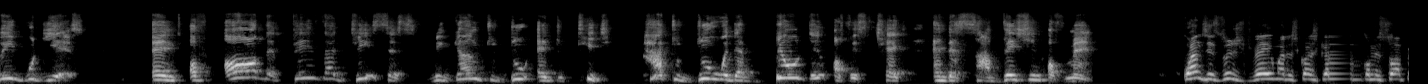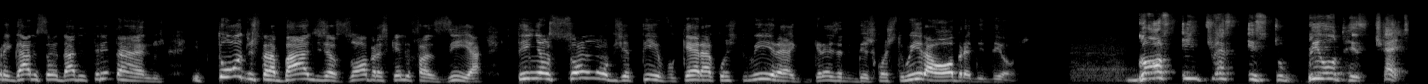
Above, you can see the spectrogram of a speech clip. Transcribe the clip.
three good years. And of all the things that Jesus began to do and to teach, had to do with the building of his church and the salvation of men. Quando Jesus veio, uma das coisas que ele começou a pregar na sua idade de 30 anos, e todos os trabalhos e as obras que ele fazia tinham só um objetivo, que era construir a igreja de Deus, construir a obra de Deus. God's interest is to build his church.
